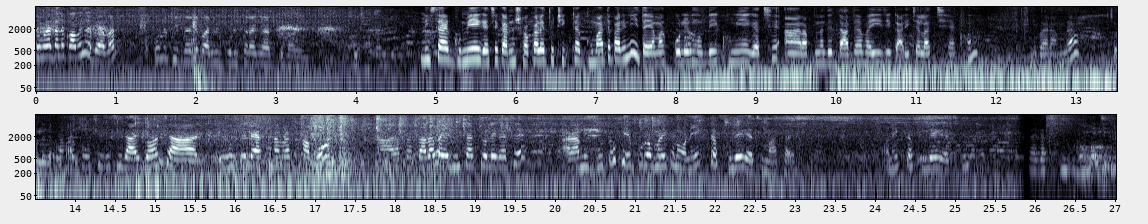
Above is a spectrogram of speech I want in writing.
তোমরা তাহলে কবে যাবে আবার? কোনো ঠিক নাই পারবি পরীক্ষার আগে আসতে পারি নিসার ঘুমিয়ে গেছে কারণ সকালে তো ঠিকঠাক ঘুমাতে পারিনি তাই আমার কোলের মধ্যেই ঘুমিয়ে গেছে। আর আপনাদের দাদা ভাই যে গাড়ি চালাচ্ছে এখন এবার আমরা চলে যাব বাড়ি। পৌঁছে গেছি রায়গঞ্জ আর এই হোটেলে এখন আমরা খাব। আর আপনার দাদা ভাইয়ের নিসার চলে গেছে। আর আমি গুঁতো খেয়ে পুরো আমার এখানে অনেকটা ফুলে গেছে মাথায়। অনেকটা ফুলে গেছে। জায়গা থেকে ঘুমিয়েছিল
